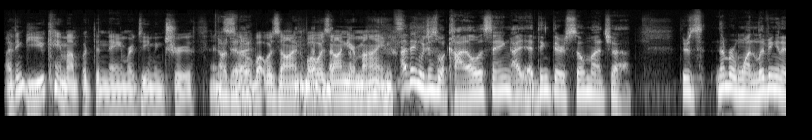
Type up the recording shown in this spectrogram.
I think you came up with the name Redeeming Truth. And oh, so I? what was on what was on your mind? I think it was just what Kyle was saying. I, I think there's so much uh, there's number one, living in a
